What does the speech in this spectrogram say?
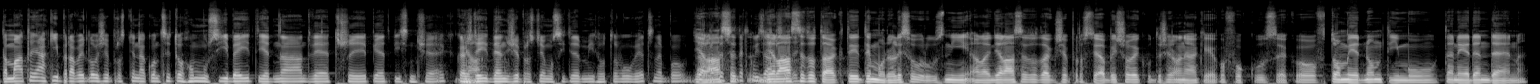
tam máte nějaký pravidlo, že prostě na konci toho musí být jedna, dvě, tři, pět písniček? Každý den, že prostě musíte mít hotovou věc? Nebo Dělá se, takový dělá zásady? se to tak, ty, ty modely jsou různý, ale dělá se to tak, že prostě, aby člověk udržel nějaký jako fokus jako v tom jednom týmu ten jeden den,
